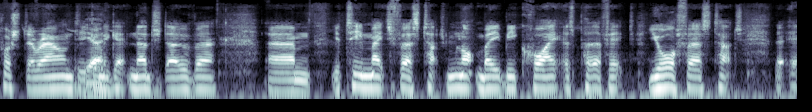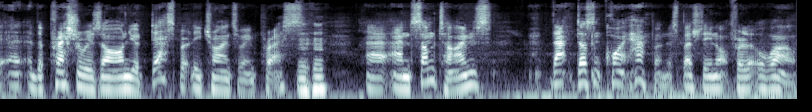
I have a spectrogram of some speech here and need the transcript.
pushed around you're Yeah. going to get nudged over um, your teammates first touch not maybe quite as perfect your first touch the, uh, the pressure is on you're desperately trying to impress Mm-hmm. uh, and sometimes that doesn't quite happen, especially not for a little while.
